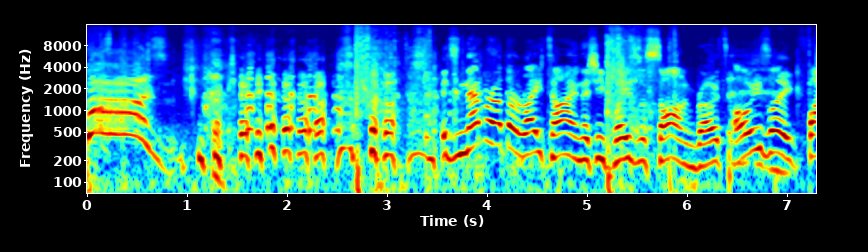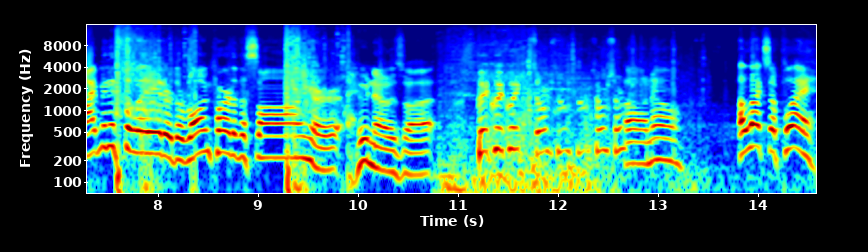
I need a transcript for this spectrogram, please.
pause. Okay. it's never at the right time that she plays the song, bro. It's always like five minutes delayed, or the wrong part of the song, or who knows what. Quick, quick, quick. Storm, storm, storm, storm, storm. Oh no. Alexa, play.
